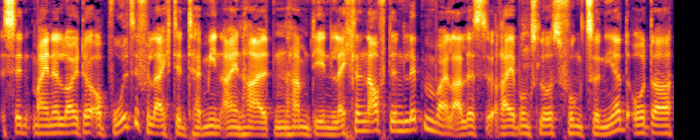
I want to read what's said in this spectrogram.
sind meine Leute, obwohl sie vielleicht den Termin einhalten, haben die ein Lächeln auf den Lippen, weil alles reibungslos funktioniert oder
